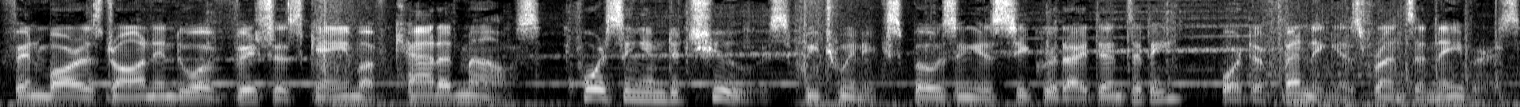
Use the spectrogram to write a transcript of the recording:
Finbar is drawn into a vicious game of cat and mouse, forcing him to choose between exposing his secret identity or defending his friends and neighbors.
